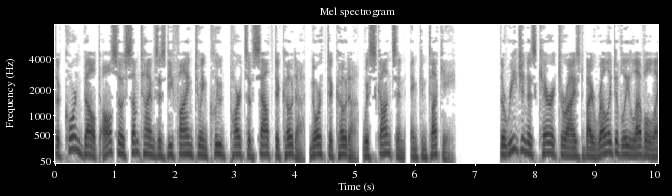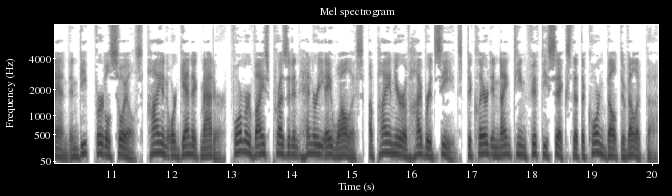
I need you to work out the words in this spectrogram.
The Corn Belt also sometimes is defined to include parts of South Dakota, North Dakota, Wisconsin, and Kentucky. The region is characterized by relatively level land and deep, fertile soils, high in organic matter. Former Vice President Henry A. Wallace, a pioneer of hybrid seeds, declared in 1956 that the Corn Belt developed the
